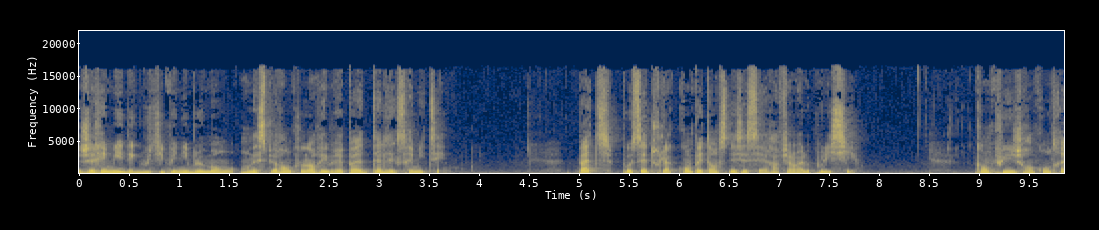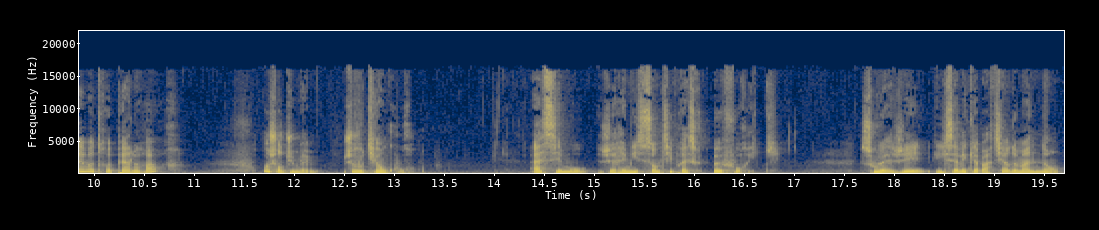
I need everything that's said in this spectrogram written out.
Jérémie déglutit péniblement en espérant qu'on n'en arriverait pas à de telles extrémités. Pat possède toute la compétence nécessaire, affirma le policier. Quand puis-je rencontrer votre perle rare Aujourd'hui même, je vous tiens au courant. À ces mots, Jérémie se sentit presque euphorique. Soulagé, il savait qu'à partir de maintenant,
